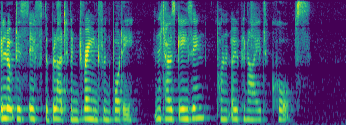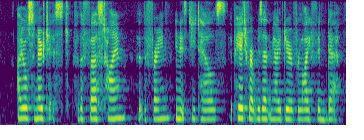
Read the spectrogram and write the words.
it looked as if the blood had been drained from the body, and that I was gazing upon an open eyed corpse. I also noticed, for the first time, that the frame, in its details, appeared to represent the idea of life and death.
